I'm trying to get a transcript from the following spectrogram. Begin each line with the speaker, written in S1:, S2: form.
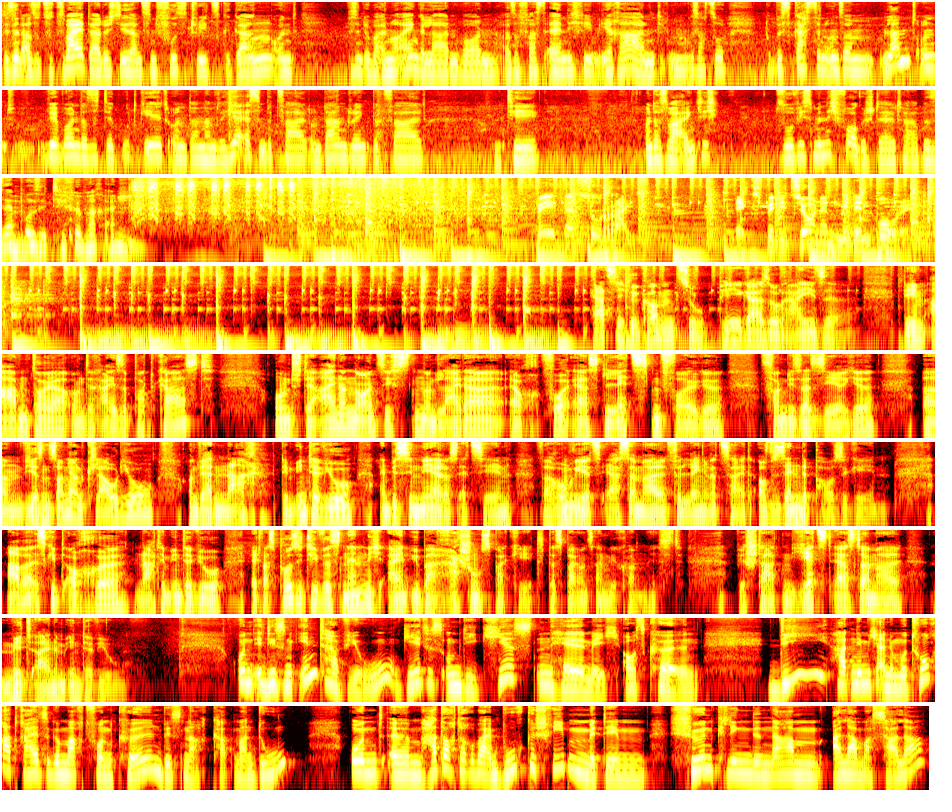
S1: Wir sind also zu zweit da durch die ganzen Food Streets gegangen und wir sind überall nur eingeladen worden. Also fast ähnlich wie im Iran. Die haben gesagt so, du bist Gast in unserem Land und wir wollen, dass es dir gut geht. Und dann haben sie hier Essen bezahlt und da einen Drink bezahlt, einen Tee. Und das war eigentlich so, wie ich es mir nicht vorgestellt habe. Sehr mhm. positiv überrascht.
S2: Pegasus Reisen. Expeditionen mit den Ohren.
S3: Herzlich willkommen zu Pegaso Reise, dem Abenteuer- und Reisepodcast und der 91. und leider auch vorerst letzten Folge von dieser Serie. Ähm, wir sind Sonja und Claudio und werden nach dem Interview ein bisschen Näheres erzählen, warum wir jetzt erst einmal für längere Zeit auf Sendepause gehen. Aber es gibt auch äh, nach dem Interview etwas Positives, nämlich ein Überraschungspaket, das bei uns angekommen ist. Wir starten jetzt erst einmal mit einem Interview.
S4: Und in diesem Interview geht es um die Kirsten Helmich aus Köln. Die hat nämlich eine Motorradreise gemacht von Köln bis nach Kathmandu und ähm, hat auch darüber ein Buch geschrieben mit dem schön klingenden Namen Ala Masala.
